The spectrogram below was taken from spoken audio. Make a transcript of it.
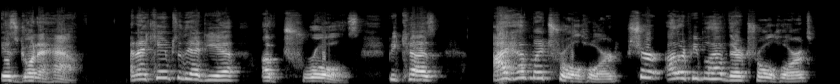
is going to have? And I came to the idea of trolls because I have my troll horde. Sure, other people have their troll hordes,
